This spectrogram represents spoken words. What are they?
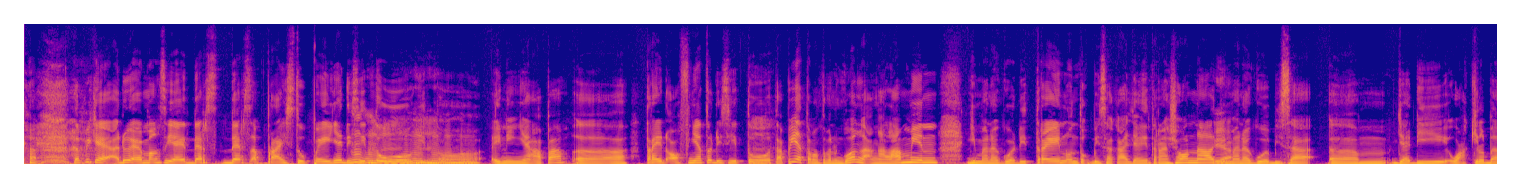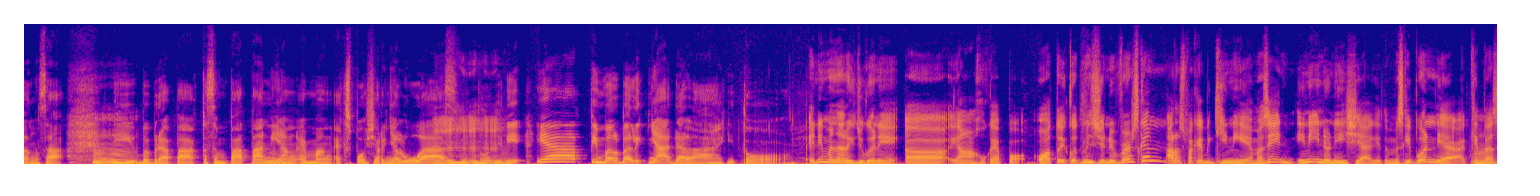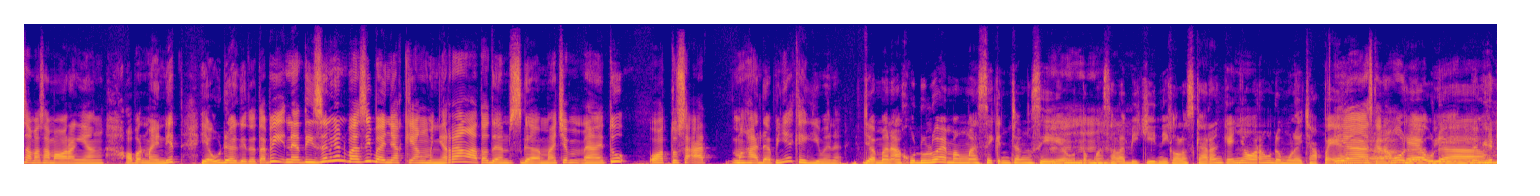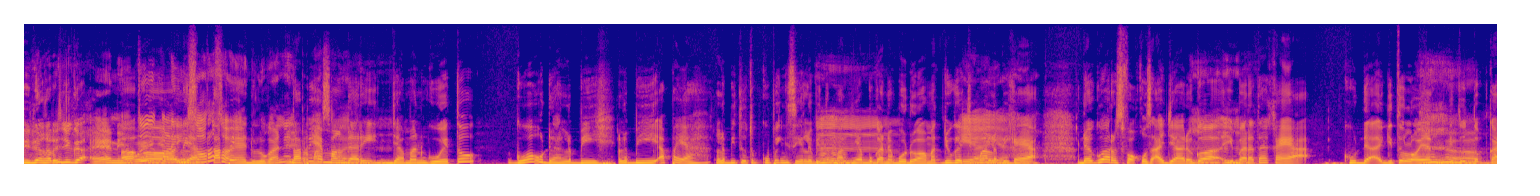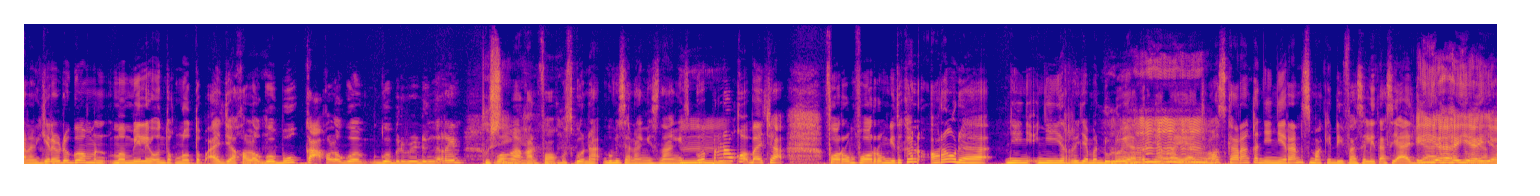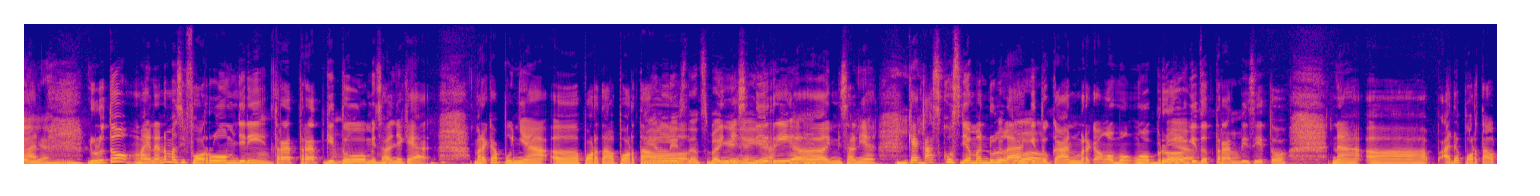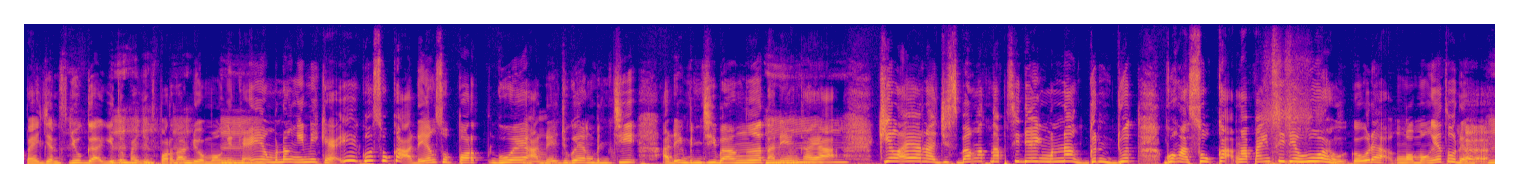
Tapi kayak aduh emang sih ya there's there's a price to pay-nya di situ gitu. ininya apa eh, trade off-nya tuh di situ. Tapi ya teman-teman gue nggak ngalamin gimana gue di train untuk bisa ke ajang internasional Iya. gimana gue bisa em, jadi wakil bangsa di beberapa kesempatan yang emang exposure-nya luas gitu jadi ya timbal baliknya adalah gitu Ini menarik juga nih eh, yang aku kepo. Waktu ikut Miss Universe kan harus pakai bikini ya. Masih ini Indonesia gitu. Meskipun ya kita sama-sama orang yang open minded, ya udah gitu. Tapi netizen kan pasti banyak yang menyerang atau dan segala macam. Nah, itu waktu saat menghadapinya kayak gimana? Zaman aku dulu emang masih kenceng sih untuk masalah bikini. Kalau sekarang kayaknya orang udah mulai capek ya. Iya, sekarang udah Kayak lebih- udah. Dan gak didengar juga anyway. Oh, paling iya. disorot Tapi- soalnya dulu kan. ya, Tapi emang dari zaman gue tuh gue udah lebih lebih apa ya lebih tutup kuping sih lebih tepatnya bukannya bodo amat juga Iya, cuma iya. lebih kayak udah gue harus fokus aja udah gue ibaratnya kayak kuda gitu loh yang ditutup kanan kiri. Udah gue memilih untuk nutup aja. Kalau gue buka kalau gue gue bener dengerin gue nggak ya. akan fokus. Gue na gue bisa nangis nangis gue pernah kok baca forum-forum gitu kan orang udah nyinyi- nyinyir di zaman dulu ya ternyata ya. Cuma sekarang kenyinyiran semakin difasilitasi aja Iya, gitu iya, ya iya, kan. iya. dulu tuh mainannya masih forum jadi thread-thread gitu. Misalnya kayak mereka punya eh, portal-portal ini sendiri ya. eh, misalnya kayak kaskus zaman dulu lah Betul. gitu kan. Mereka ngomong ngobrol Iya. gitu thread di situ. Nah eh, ada portal pageants juga gitu pageants portal diomongin kayak "Eh, yang menang ini kayak ih gue suka ada yang support gue ada juga yang benci ada yang benci banget ada yang kayak gila ya najis banget kenapa sih dia yang menang? Gendut gue nggak suka ngapain sih dia? Wah gue udah ngomongnya tuh udah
